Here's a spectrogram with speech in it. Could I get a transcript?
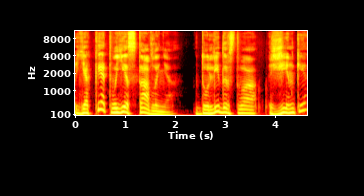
Яке твоє ставлення до лідерства жінки,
